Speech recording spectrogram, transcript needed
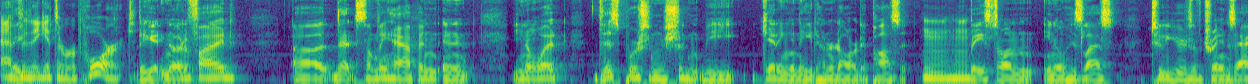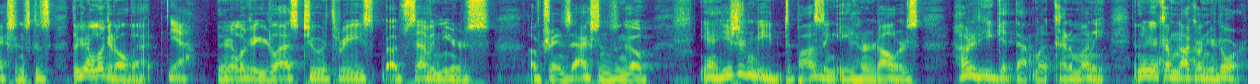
after They- they get the report. they get notified uh, that something happened and you know what this person shouldn't be getting an $800 deposit mm-hmm. based on you know his last two years of transactions because they're going to look at all that. Yeah. they're going to look at your last two or three of seven years of transactions and go yeah he shouldn't be depositing $800 how did he get that kind of money? And they're going to come knock on your door.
